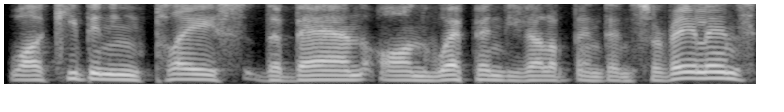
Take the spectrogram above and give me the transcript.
while keeping in place the ban on weapon development and surveillance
